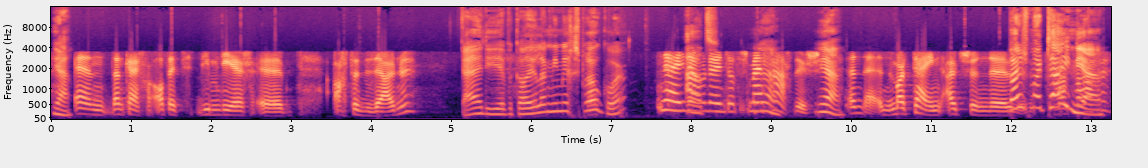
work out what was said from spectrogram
Ja. En dan krijgen we altijd die meneer eh, achter de duinen. ja, die heb ik al heel lang niet meer gesproken hoor. Nee, nou, nee, dat is mijn Ja. vraag dus. Ja. En, en Martijn uit zijn... eh, Waar is Martijn, ja? vrachtwagen.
